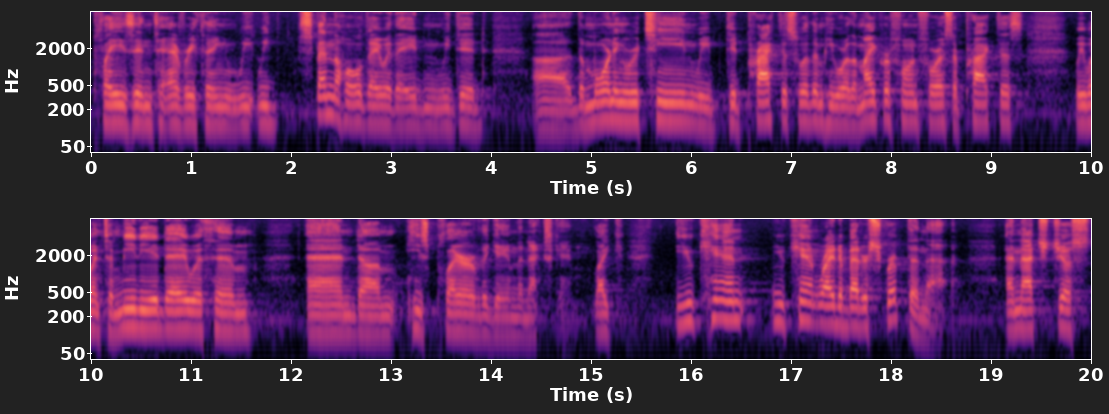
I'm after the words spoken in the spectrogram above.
plays into everything. We, we spend the whole day with Adin. We did uh, the morning routine. We did practice with him. He wore the microphone for us at practice. We went to media day with him, and um, he's player of the game the next game. Like you can't you can't write a better script than that, and that's just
